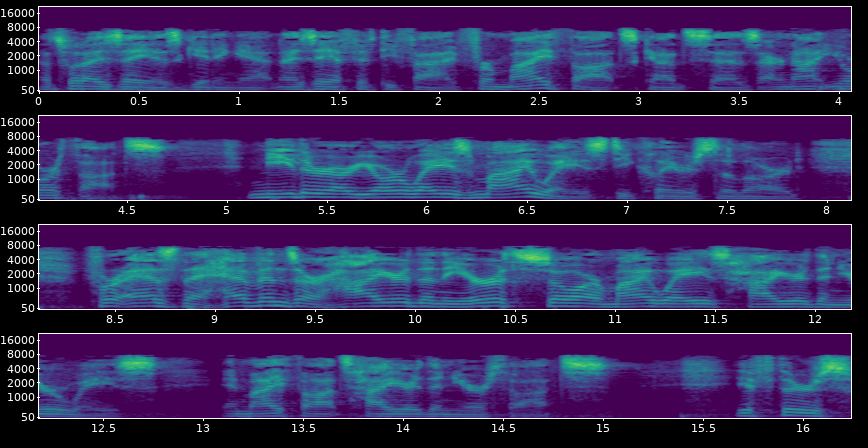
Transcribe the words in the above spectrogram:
That's what Isaiah is getting at in Isaiah 55. For my thoughts, God says, are not your thoughts. Neither are your ways my ways, declares the Lord. For as the heavens are higher than the earth, so are my ways higher than your ways, and my thoughts higher than your thoughts. If there's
